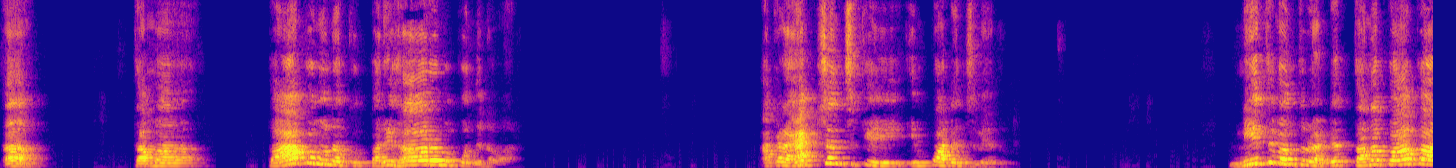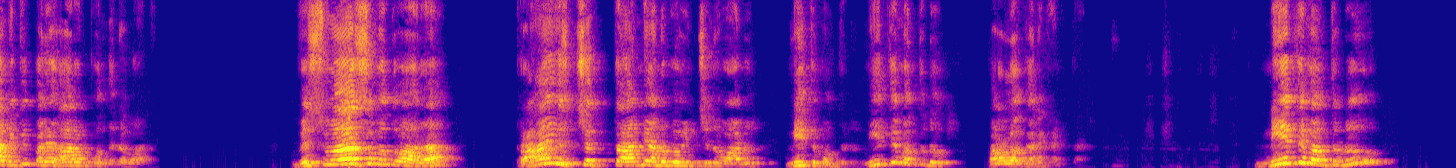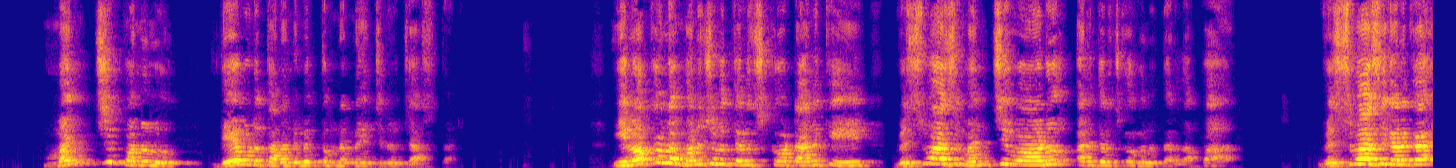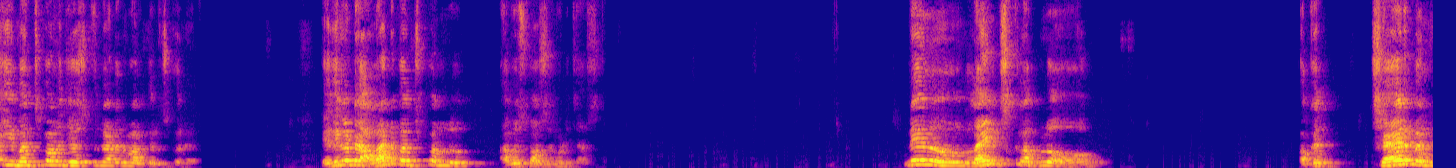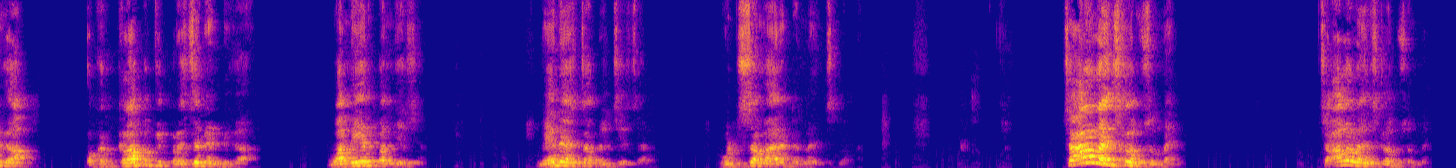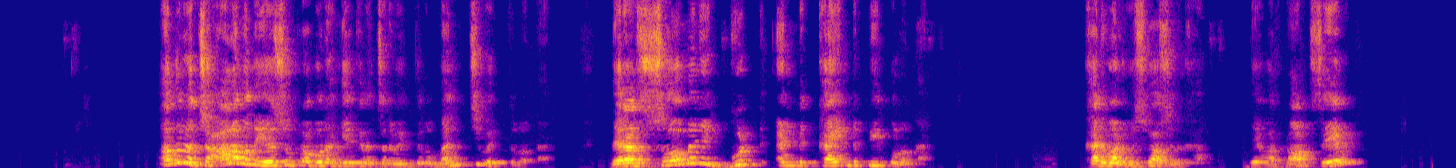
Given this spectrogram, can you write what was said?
ఆ తమ పాపమునకు పరిహారము పొందినవారు. అక్కడ యాక్షన్స్కి ఇంపార్టెన్స్ లేదు. నీతివంతుడు అంటే తన పాపానికి పరిహారం పొందినవాడు విశ్వాసము ద్వారా ప్రాయశ్చిత్తాన్ని అనుభవించిన వాడు నీతిమంతుడు. నీతిమంతుడు పరలోకానికి వెళ్తాడు. నీతిమంతుడు మంచి పనులు దేవుడు తన నిమిత్తం నిర్ణయించినవి చేస్తాడు. ఈ లోకంలో మనుషులు తెలుసుకోవటానికి విశ్వాసి మంచివాడు అని తెలుసుకోగలుగుతారు తప్ప విశ్వాసి కనుక ఈ మంచి పనులు చేస్తున్నాడని వాళ్ళు తెలుసుకోలేరు. ఎందుకంటే అలాంటి మంచి పనులు అవిశ్వాసం కూడా చేస్తారు. నేను లయన్స్ క్లబ్లో ఒక చైర్మన్గా ఒక క్లబ్కి ప్రెసిడెంట్గా వన్ ఇయర్ పనిచేశాను నేనే ఎస్టాబ్లిష్ చేశాను గుడ్ సమారిటన్ లయన్స్ క్లబ్. చాలా లయన్స్ క్లబ్స్ ఉన్నాయి. చాలా లయన్స్ క్లబ్స్ ఉన్నాయి. అందులో చాలా మంది యేసు ప్రభుని అంగీకరించిన వ్యక్తులు మంచి వ్యక్తులు ఉన్నారు. There are so many good and kind people ఉన్నారు. కానీ వాళ్ళు విశ్వాసులు కాదు. They were not saved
